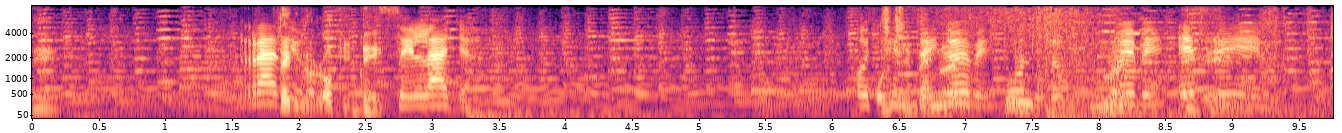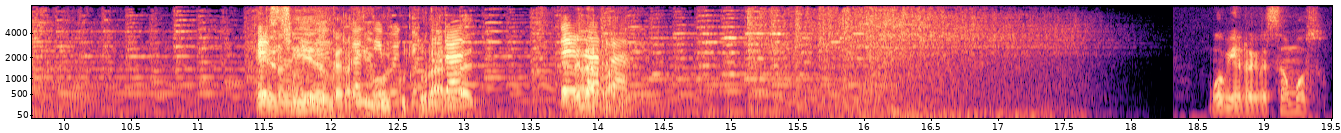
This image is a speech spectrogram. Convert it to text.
C. Radio. Tecnológico. D. Celaya. 89.9 FM. El sonido educativo y cultural de la radio. Muy bien, regresamos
